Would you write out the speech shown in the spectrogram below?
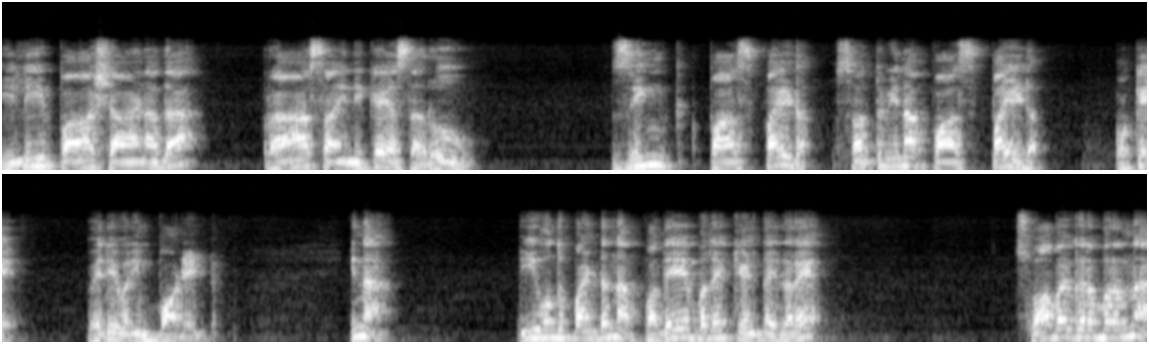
ಇಲಿ ಪಾಷಾಣದ ರಾಸಾಯನಿಕ ಹೆಸರು. ಜಿಂಕ್ ಪಾಸ್ಪೈಡ್ ಸತುವಿನ phosphide okay very very important ಇನ್ನು ಈ ಒಂದು ಪಾಯಿಂಟನ್ನು ಪದೇ ಪದೇ ಕೇಳ್ತಾ ಇದ್ದಾರೆ. ಸ್ವಾಭಾವಿಕ ರಬ್ಬರನ್ನು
